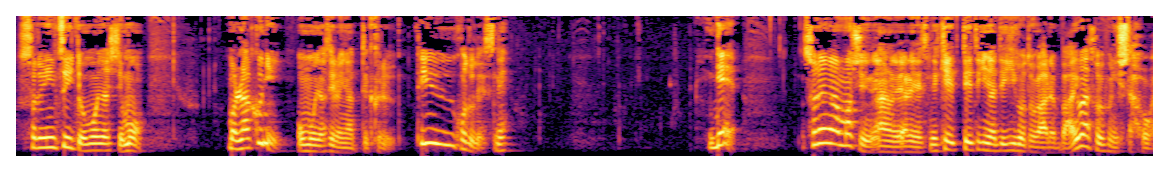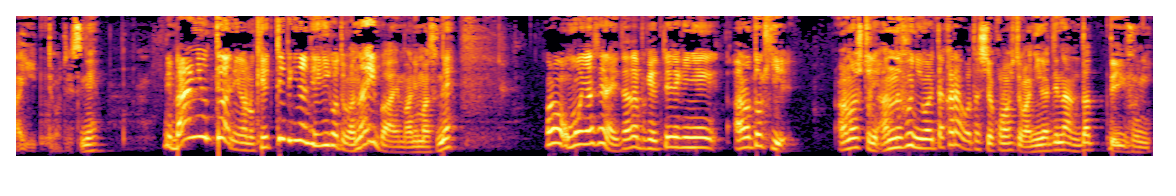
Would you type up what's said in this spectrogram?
それについて思い出しても、まあ、楽に思い出せるようになってくるっていうことですね。で、それがもし、あの、あれですね、決定的な出来事がある場合はそういう風にした方がいいってことですね。で、場合によってはね、あの、決定的な出来事がない場合もありますね。これは思い出せない。例えば決定的に、あの時、あの人にあんな風に言われたから私はこの人が苦手なんだっていう風に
